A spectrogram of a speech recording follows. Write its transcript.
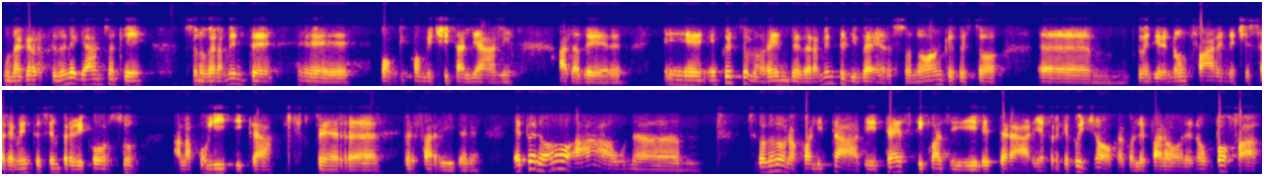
una grazia ed eleganza che sono veramente eh, pochi comici italiani ad avere e, e questo lo rende veramente diverso, no? anche questo ehm, come dire, non fare necessariamente sempre ricorso alla politica per, eh, per far ridere e però ha una, secondo me una qualità dei testi quasi letteraria, perché poi gioca con le parole, no? un po' fa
